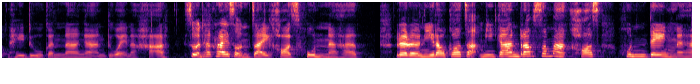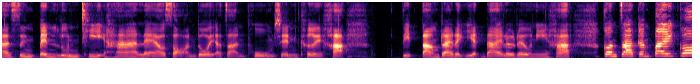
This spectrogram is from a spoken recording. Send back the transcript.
ดๆ ให้ดูกันหน้างานด้วยนะคะ ส่วนถ้าใครสนใจคอร์สหุ้นนะคะเร็วๆนี้เราก็จะมีการรับสมัครคอร์สหุ้นเด้งนะคะ ซึ่งเป็นรุ่นที่ 5 แล้วสอนโดยอาจารย์ภูมิเช่นเคยค่ะ ติดตามรายละเอียดได้เร็วๆนี้ค่ะ ก่อนจากกันไปก็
